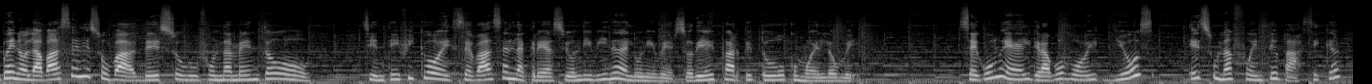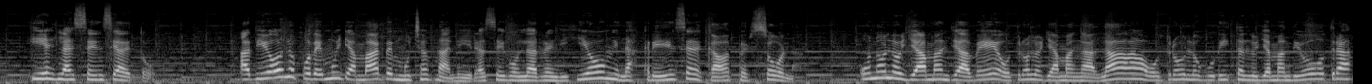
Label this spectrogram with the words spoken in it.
Bueno, la base de su, de su fundamento científico se basa en la creación divina del universo. De ahí parte todo como él lo ve. Según él, Grabovoi, Dios es una fuente básica y es la esencia de todo. A Dios lo podemos llamar de muchas maneras, según la religión y las creencias de cada persona. Unos lo llaman Yahvé, otros lo llaman Alá, otros los budistas lo llaman de otra.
